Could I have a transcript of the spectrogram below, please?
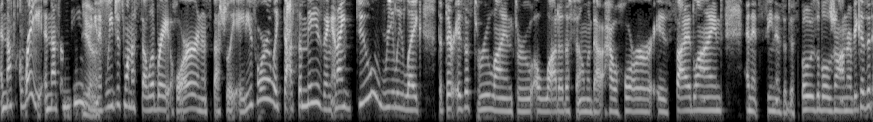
And that's great. And that's amazing. And if we just want to celebrate horror and especially 80s horror, like, that's amazing. And I do really like that there is a through line through a lot of the film about how horror is sidelined and it's seen as a disposable genre because it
